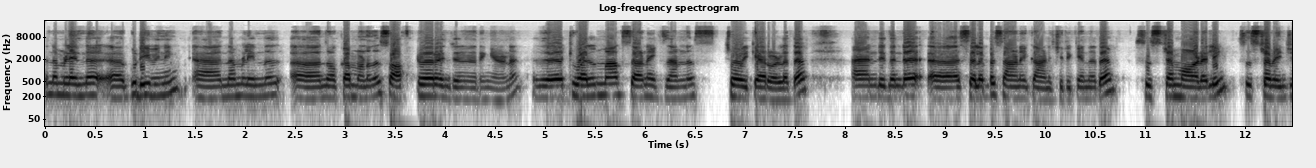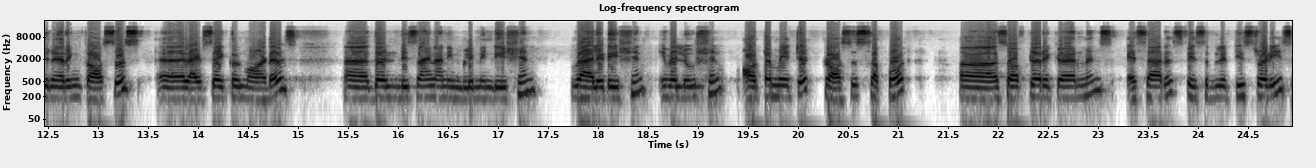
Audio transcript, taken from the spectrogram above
നമ്മൾ ഇന്ന് ഗുഡ് ഈവനിങ് നമ്മൾ ഇന്ന് നോക്കാൻ പോണത് സോഫ്റ്റ്വെയർ എഞ്ചിനീയറിംഗ് ആണ്. ഇത് ട്വൽവ് മാർക്സ് ആണ് എക്സാമിന് ചോദിക്കാറുള്ളത്. ആൻഡ് ഇതിന്റെ സിലബസ് ആണ് കാണിച്ചിരിക്കുന്നത്. System modelling system engineering process life cycle models then design and implementation validation evolution automated process support software requirements S R S feasibility studies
